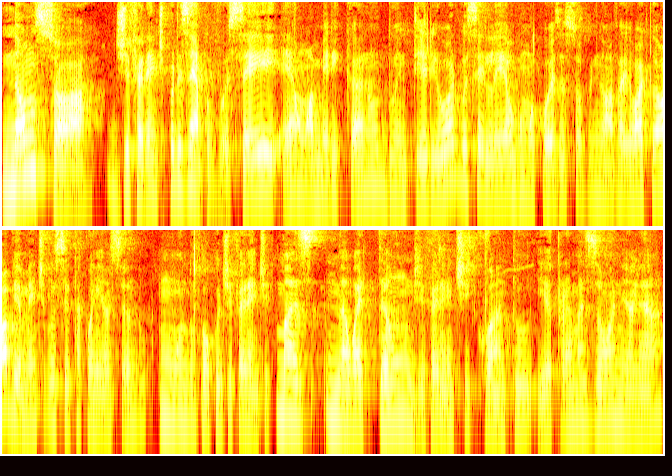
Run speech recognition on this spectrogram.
não só diferente, por exemplo, você é um americano do interior, você lê alguma coisa sobre Nova York, obviamente você está conhecendo um mundo um pouco diferente, mas não é tão diferente quanto ir para a Amazônia, né?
